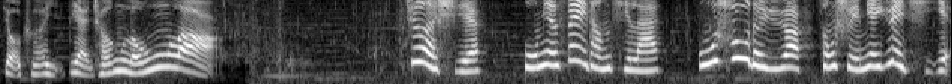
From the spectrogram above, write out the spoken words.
就可以变成龙了。”这时，湖面沸腾起来，无数的鱼儿从水面跃起。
